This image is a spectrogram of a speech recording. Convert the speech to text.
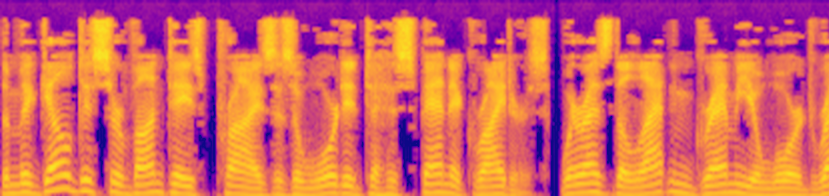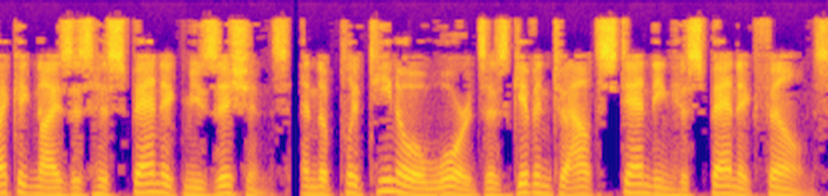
The Miguel de Cervantes Prize is awarded to Hispanic writers, whereas the Latin Grammy Award recognizes Hispanic musicians, and the Platino Awards is given to outstanding Hispanic films.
